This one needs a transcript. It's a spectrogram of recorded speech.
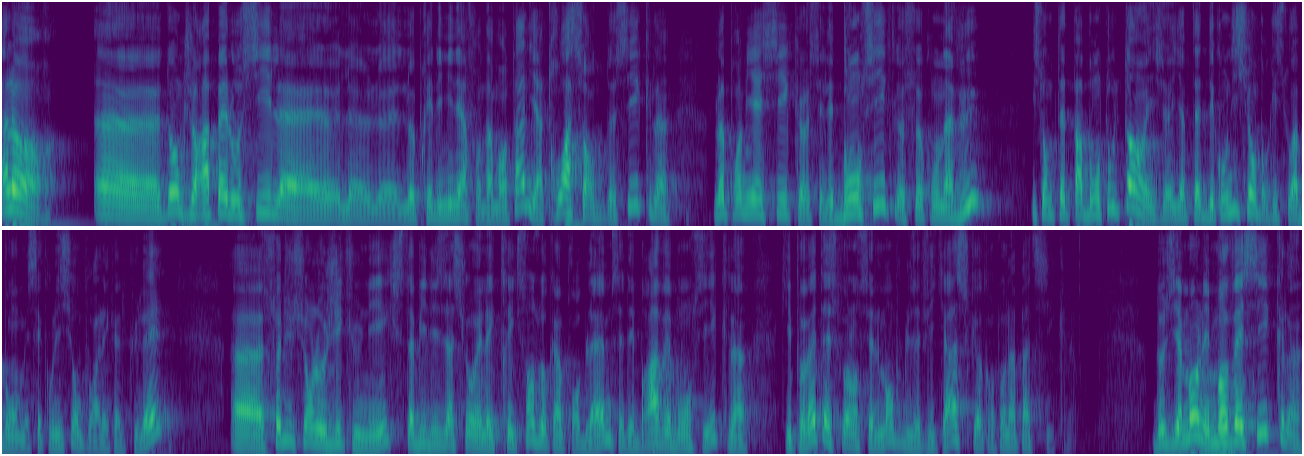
Alors, euh, donc je rappelle aussi le, préliminaire fondamental. Il y a trois sortes de cycles. Le premier cycle, c'est les bons cycles, ceux qu'on a vus. Ils ne sont peut-être pas bons tout le temps. Il y a peut-être des conditions pour qu'ils soient bons, mais ces conditions, on pourra les calculer. Euh, solution logique unique, stabilisation électrique sans aucun problème, c'est des braves et bons cycles qui peuvent être exponentiellement plus efficaces que quand on n'a pas de cycle. Deuxièmement, les mauvais cycles,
